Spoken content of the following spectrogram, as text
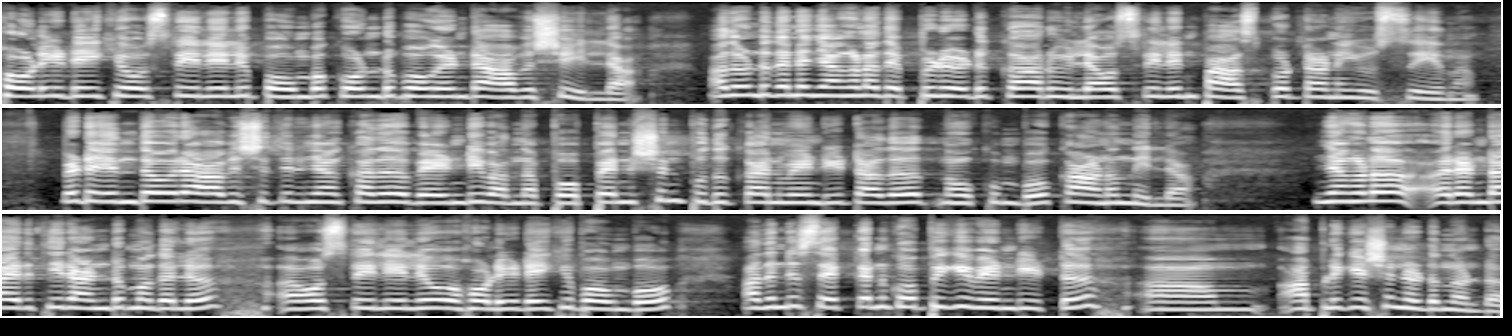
ഹോളിഡേക്ക് ഓസ്ട്രേലിയയിൽ പോകുമ്പോൾ കൊണ്ടുപോകേണ്ട ആവശ്യമില്ല. അതുകൊണ്ട് തന്നെ ഞങ്ങളത് എപ്പോഴും എടുക്കാറുമില്ല. ഓസ്ട്രേലിയൻ പാസ്പോർട്ടാണ് യൂസ് ചെയ്യുന്നത്. ബട്ട് എന്തോ ഒരു ആവശ്യത്തിന് ഞങ്ങൾക്കത് വേണ്ടി വന്നപ്പോൾ പെൻഷൻ പുതുക്കാൻ വേണ്ടിയിട്ട് അത് നോക്കുമ്പോൾ കാണുന്നില്ല. ഞങ്ങൾ രണ്ടായിരത്തി രണ്ട് മുതൽ ഓസ്ട്രേലിയയിൽ ഹോളിഡേക്ക് പോകുമ്പോൾ അതിന്റെ സെക്കൻഡ് കോപ്പിക്ക് വേണ്ടിയിട്ട് ആപ്ലിക്കേഷൻ ഇടുന്നുണ്ട്.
